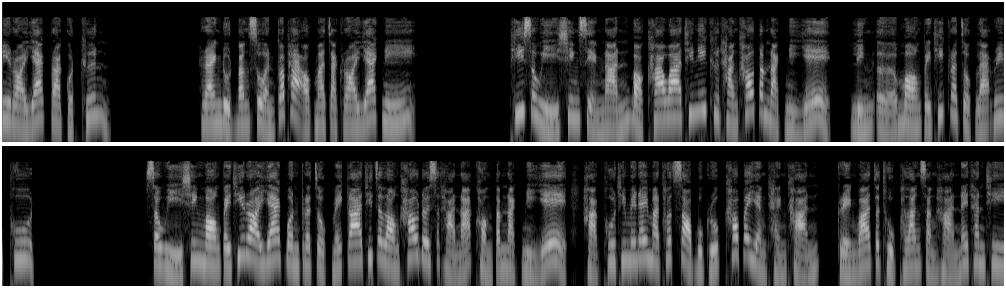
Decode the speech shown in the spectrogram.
มีรอยแยกปรากฏขึ้น แรงดูดบางส่วนก็แผ่ออกมาจากรอยแยกนี้ พี่สวีชิงเสียงนั้นบอกข้าว่าที่นี่คือทางเข้าตำหนักหนีเย่หลิงเอ๋อมองไปที่กระจกและรีบพูด สวีชิงมองไปที่รอยแยกบนกระจกไม่กล้าที่จะลองเข้าโดยสถานะของตำหนักหนีเย่หากผู้ที่ไม่ได้มาทดสอบบุกรุกเข้าไปอย่างแข็งขัน เกรงว่าจะถูกพลังสังหารในทันที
